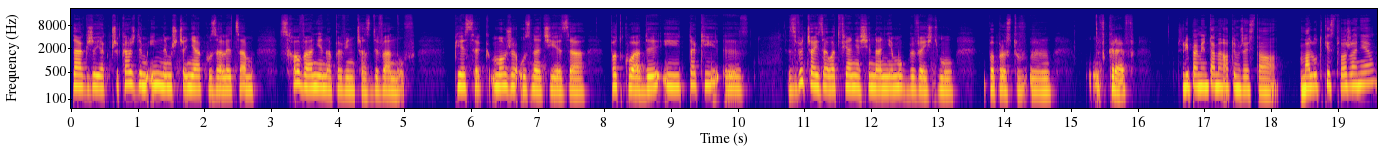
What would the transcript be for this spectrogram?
Także jak przy każdym innym szczeniaku zalecam schowanie na pewien czas dywanów piesek może uznać je za podkłady i taki y, zwyczaj załatwiania się na nie mógłby wejść mu po prostu y, w krew. Czyli pamiętamy o tym, że jest to malutkie stworzenie.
